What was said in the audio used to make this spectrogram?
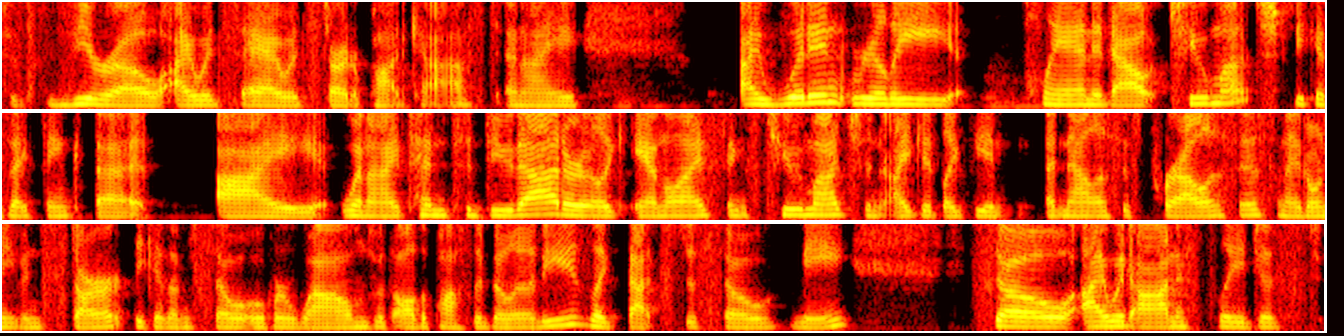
just zero, I would say I would start a podcast. And I, I wouldn't really plan it out too much because I think that I, when I tend to do that or like analyze things too much and I get like the analysis paralysis and I don't even start because I'm so overwhelmed with all the possibilities, like that's just so me. So I would honestly just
